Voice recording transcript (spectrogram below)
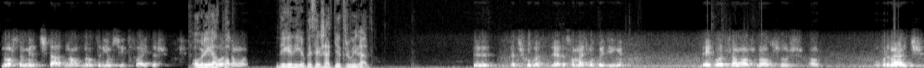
no, Orçamento de Estado não, não teriam sido feitas. Obrigado, Paulo. A... Diga, diga, pensei que já tinha terminado. Uh, desculpa, era só mais uma coisinha. Em relação aos nossos aos governantes,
